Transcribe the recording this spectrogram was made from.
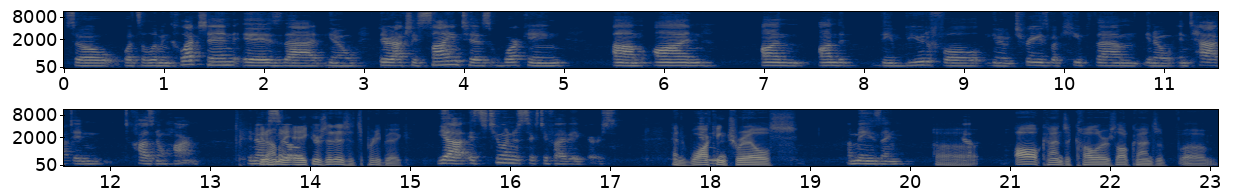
so what's a living collection is that you know there are actually scientists working um, on on on the the beautiful you know trees but keep them you know intact and cause no harm you know, you know how so, many acres it is? It's pretty big. Yeah it's 265 acres. And walking and, trails. Amazing. Uh, yeah. all kinds of colors, all kinds of um,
